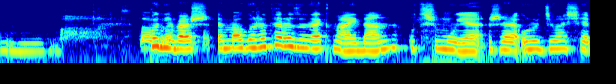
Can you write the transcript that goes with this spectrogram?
Dobra. Ponieważ Małgorzata Rozenek-Majdan utrzymuje, że urodziła się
